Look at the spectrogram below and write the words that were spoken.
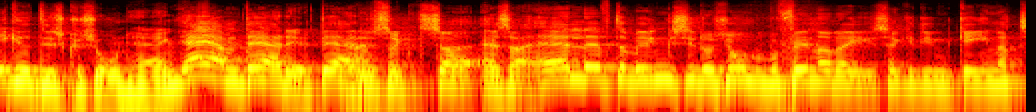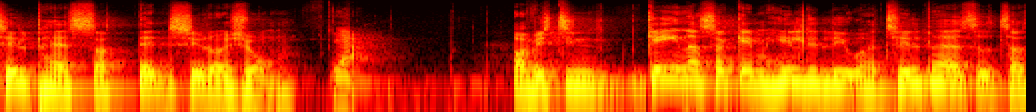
ikke diskussion her, ikke? Ja, jamen det er det. det, er ja. det. Så, så altså, alt efter hvilken situation du befinder dig i, så kan dine gener tilpasse sig den situation. Ja. Og hvis dine gener så gennem hele dit liv har tilpasset sig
